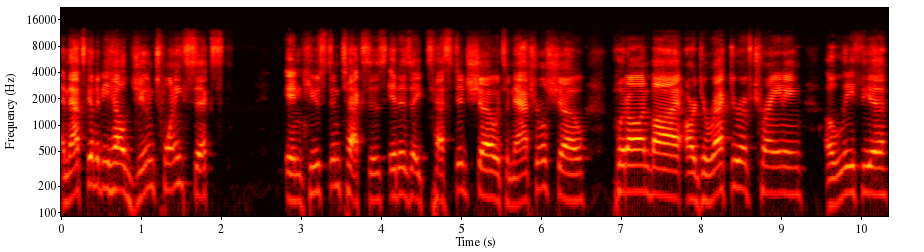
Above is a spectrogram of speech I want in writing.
and that's going to be held June 26th in Houston, Texas. It is a tested show, it's a natural show put on by our director of training, Alethea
